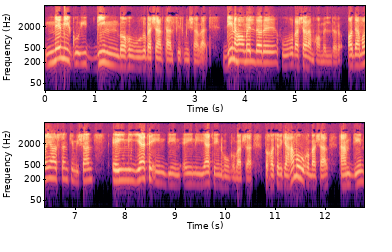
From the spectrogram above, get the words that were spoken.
نمی‌گویید دین با حقوق بشر تلفیق می شود دین حامل داره حقوق بشر هم حامل داره. آدمایی هستن که میشن عینیت این دین عینیت این حقوق بشر. به خاطر که هم حقوق بشر هم دین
